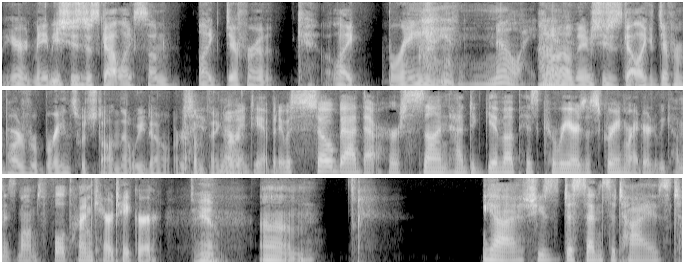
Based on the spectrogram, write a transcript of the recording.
Weird. Maybe she's just got like some like different like brain. I have no idea. I don't know. Maybe she's just got like a different part of her brain switched on that we don't, or something. No or idea, but it was so bad that her son had to give up his career as a screenwriter to become his mom's full time caretaker. damn. Um, yeah, she's desensitized.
